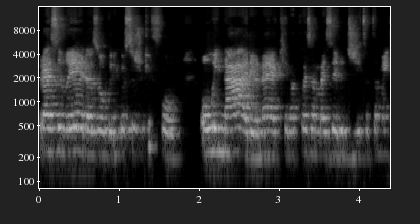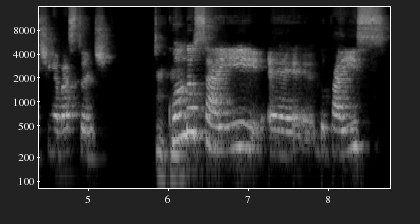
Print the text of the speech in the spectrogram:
Brasileiras ou gringas, seja o que for. Ou inário, né? Aquela coisa mais erudita também tinha bastante. Uhum. Quando eu saí é, do país,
